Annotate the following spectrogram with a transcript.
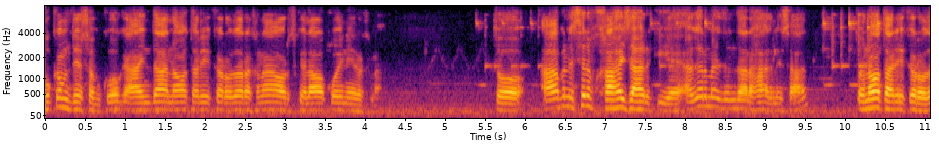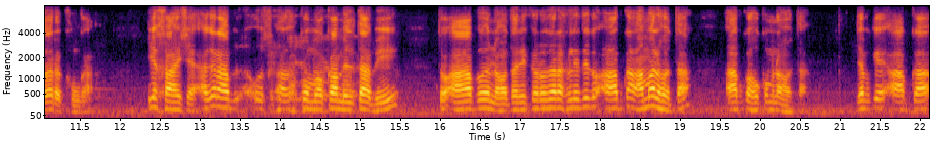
حکم دے سب کو کہ آئندہ نو تاریخ کا روزہ رکھنا اور اس کے علاوہ کوئی نہیں رکھنا۔ تو آپ نے صرف خواہش ظاہر کی ہے اگر میں زندہ رہا اگلے سال تو نو تاریخ کا روزہ رکھوں گا۔ یہ خواہش ہے۔ اگر آپ اس کو موقع ملتا بھی تو آپ نو تاریخ کا روزہ رکھ لیتے تو آپ کا عمل ہوتا آپ کا حکم نہ ہوتا۔ جبکہ آپ کا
